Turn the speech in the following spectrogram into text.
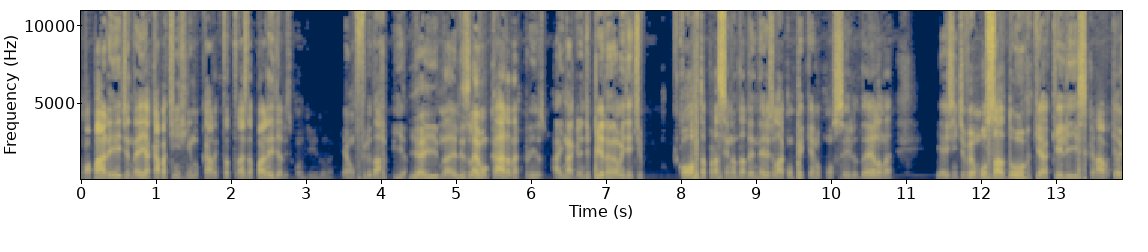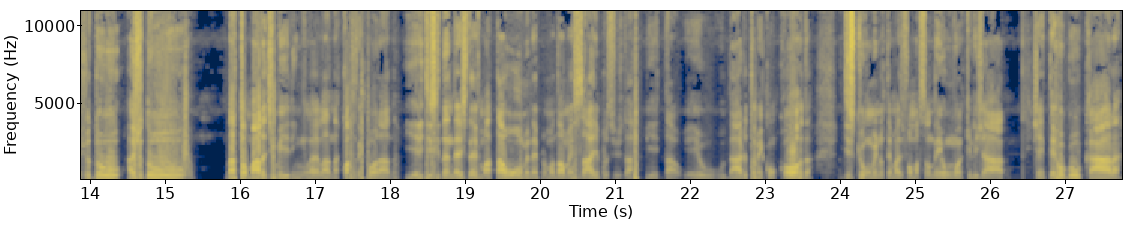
uma parede, né? E acaba atingindo o cara que tá atrás da parede ali escondido, né? É um filho da arpia. E aí né, eles levam o cara, né? Preso. Aí na grande pirâmide a gente corta pra cena da Daenerys lá com o um pequeno conselho dela, né? E aí a gente vê o moçador, que é aquele escravo que ajudou, ajudou na tomada de Meirin, lá, lá, na quarta temporada. E ele disse que Daenerys deve matar o homem, né? Pra mandar uma mensagem para os filhos da Arpia e tal. E o, Dario também concorda. Diz que o homem não tem mais informação nenhuma, que ele já, já interrogou o cara.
